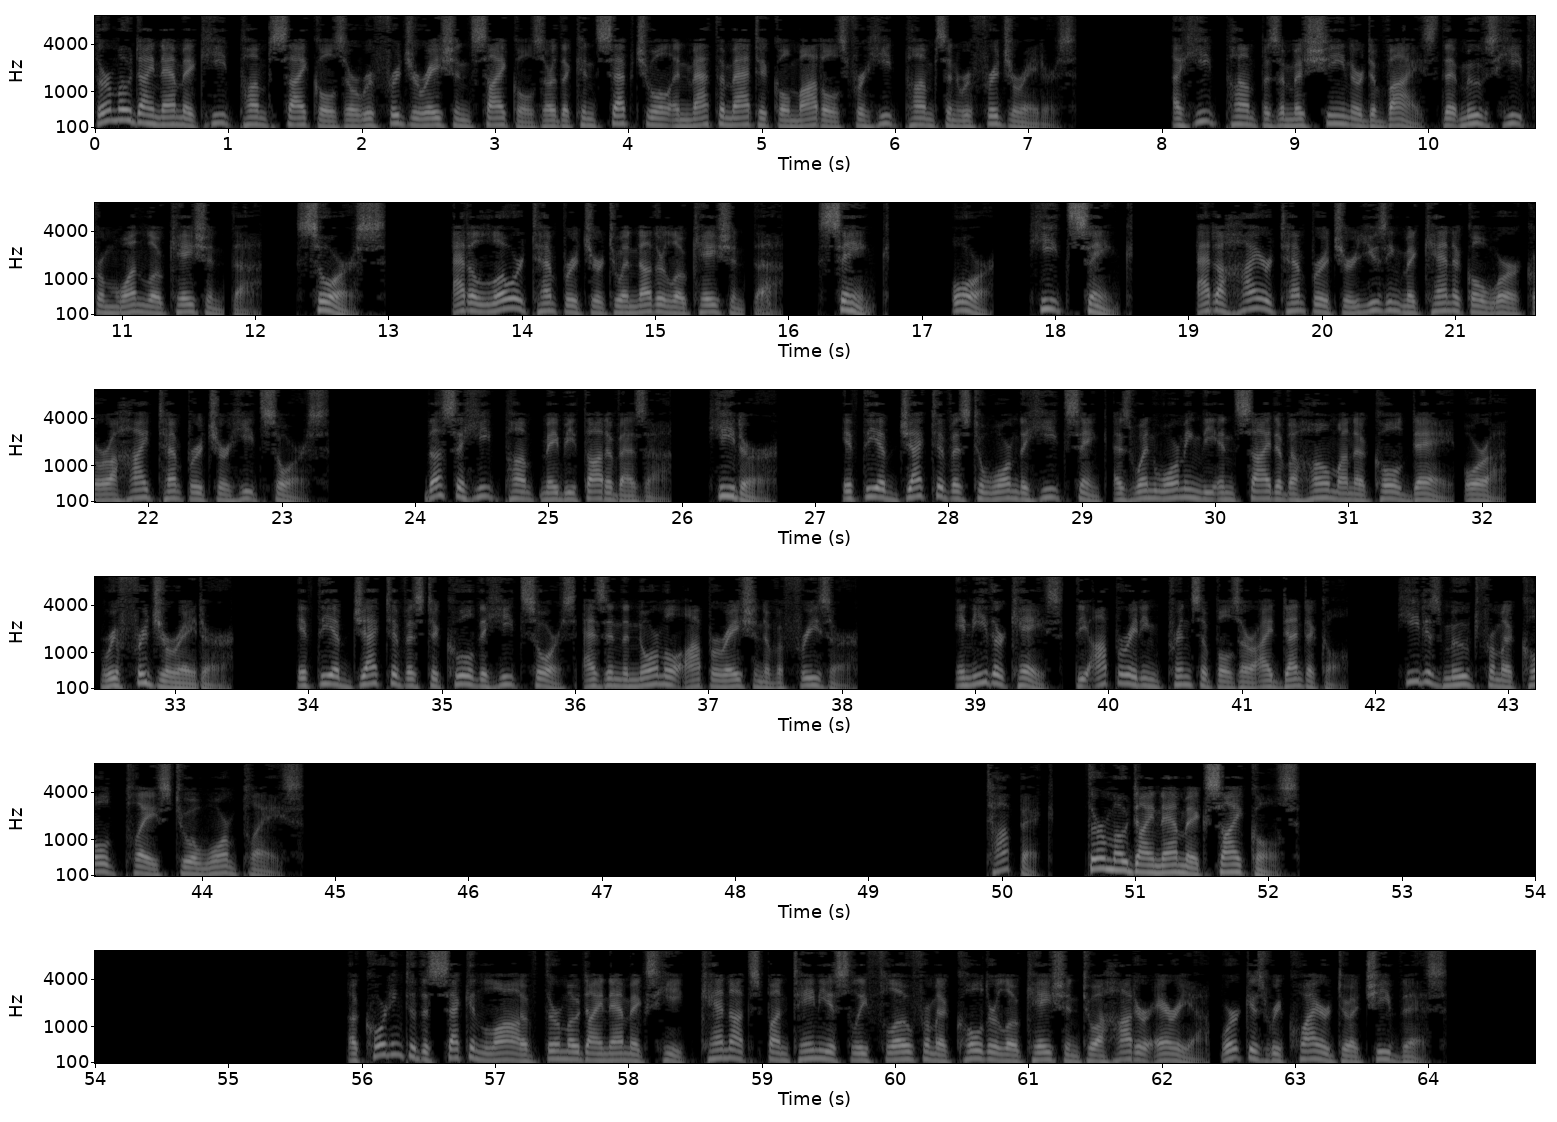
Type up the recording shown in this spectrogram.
Thermodynamic heat pump cycles or refrigeration cycles are the conceptual and mathematical models for heat pumps and refrigerators. A heat pump is a machine or device that moves heat from one location the source at a lower temperature to another location the sink or heat sink at a higher temperature using mechanical work or a high temperature heat source. Thus a heat pump may be thought of as a heater if the objective is to warm the heat sink as when warming the inside of a home on a cold day, or a refrigerator if the objective is to cool the heat source as in the normal operation of a freezer. In either case, the operating principles are identical. Heat is moved from a cold place to a warm place. Thermodynamic cycles According to the second law of thermodynamics heat cannot spontaneously flow from a colder location to a hotter area, work is required to achieve this.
